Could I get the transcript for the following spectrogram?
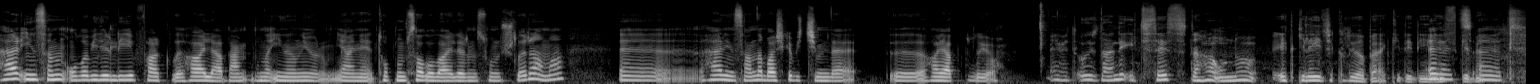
her insanın olabilirliği farklı. Hala ben buna inanıyorum. Yani toplumsal olayların sonuçları ama e, her insanda başka biçimde e, hayat buluyor. Evet o yüzden de iç ses daha onu etkileyici kılıyor belki dediğiniz evet, gibi. Evet.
